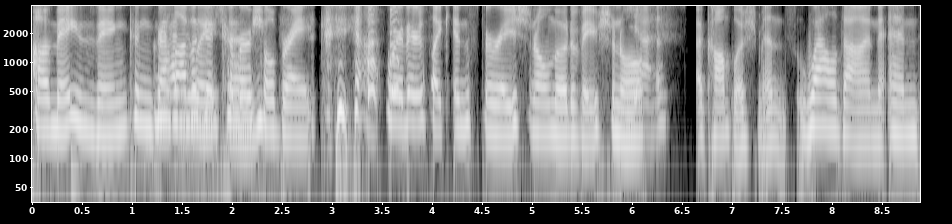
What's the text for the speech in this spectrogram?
amazing. Congratulations. We love a good commercial break. yeah, where there's like inspirational, motivational yes. accomplishments. Well done. And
